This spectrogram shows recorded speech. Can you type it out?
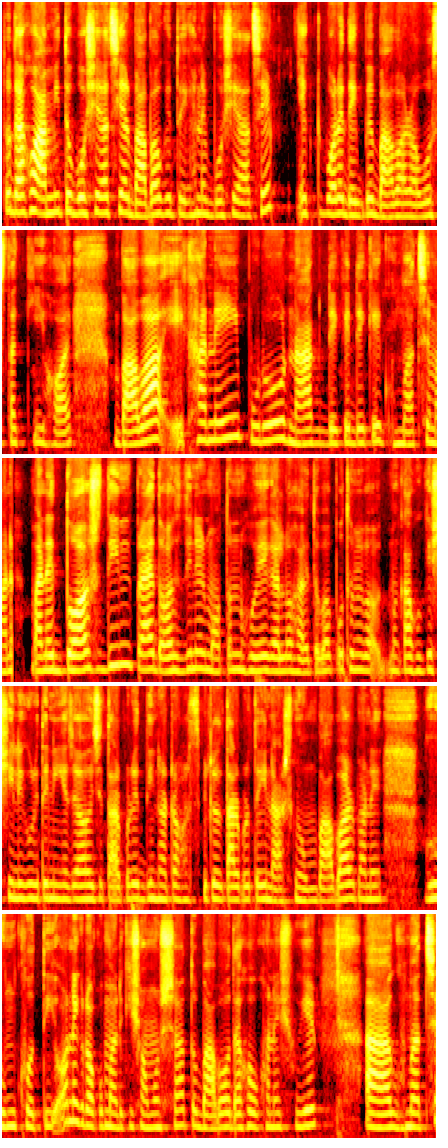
তো দেখো, আমি তো বসে আছি আর বাবাও কিন্তু এখানে বসে আছে। একটু পরে দেখবে বাবার অবস্থা কি হয়। বাবা এখানেই পুরো নাক ডেকে ডেকে ঘুমাচ্ছে মানে মানে দশ দিন, প্রায় দশ দিনের মতন হয়ে গেল হয়তো বা প্রথমে কাকুকে শিলিগুড়িতে নিয়ে যাওয়া হয়েছে, তারপরে দিনহাটা হসপিটাল তারপরে তো এই নার্সিংহোম বাবার মানে ঘুম, ক্ষতি, অনেক রকম আর কি সমস্যা। তো বাবাও দেখো ওখানে শুয়ে ঘুমাচ্ছে।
